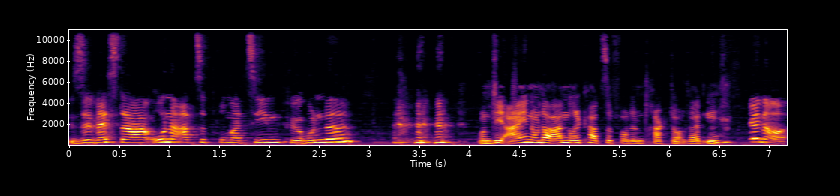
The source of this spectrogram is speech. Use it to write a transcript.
Silvester ohne Azepromazin für Hunde. und die ein oder andere Katze vor dem Traktor retten. Genau,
